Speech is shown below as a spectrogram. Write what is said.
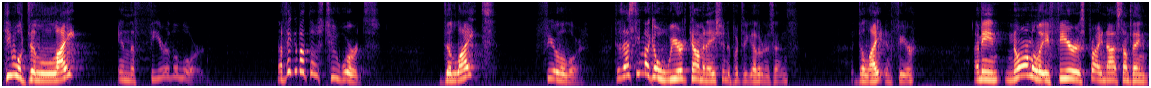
He will delight in the fear of the Lord. Now think about those two words: delight, fear of the Lord. Does that seem like a weird combination to put together in a sentence? Delight and fear. I mean, normally fear is probably not something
